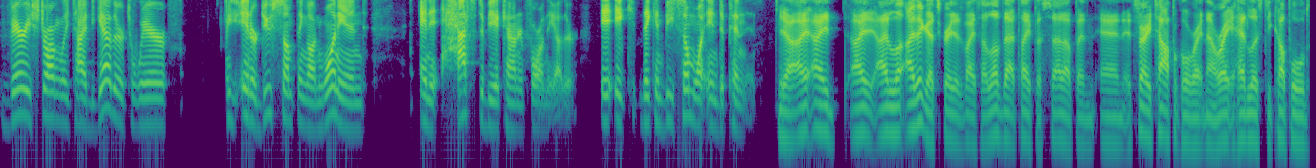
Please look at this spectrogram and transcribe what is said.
very strongly tied together to where you introduce something on one end and it has to be accounted for on the other. It, it they can be somewhat independent yeah, I I I I, lo- I think that's great advice. I love that type of setup, and and it's very topical right now, right? Headless decoupled.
